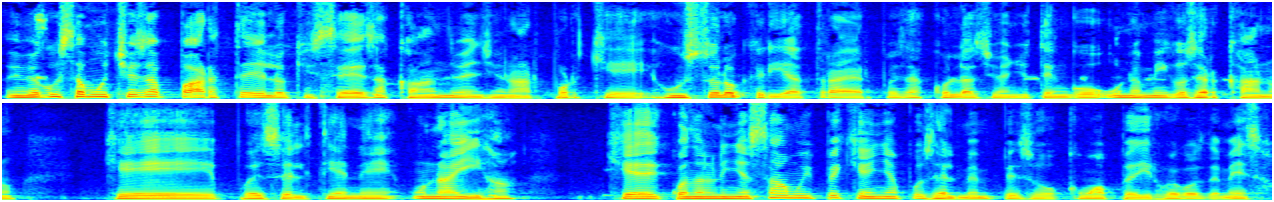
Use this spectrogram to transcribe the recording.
A mí me gusta mucho esa parte de lo que ustedes acaban de mencionar porque justo lo quería traer pues a colación. Yo tengo un amigo cercano que pues él tiene una hija que cuando la niña estaba muy pequeña pues él me empezó como a pedir juegos de mesa.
